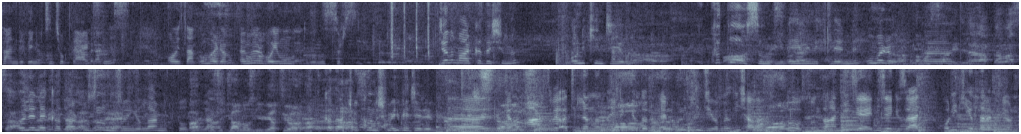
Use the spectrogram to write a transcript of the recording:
sen de benim için çok değerlisiniz. O yüzden umarım ömür boyu mutluluğunuz sürsün. canım arkadaşımın 12. yılı kutlu olsun diyeyim evliliklerinin. Umarım e, ölene kadar uzun uzun yıllar mutlu olurlar. Canoz gibi yatıyor orada. Bu kadar çok konuşmayı beceremiyorum. Ee, canım Arzu ve Atilla'nın evlilik yıl dönümlerinin 12. yılı inşallah mutlu olsun. Daha nice nice güzel 12 yıllara diliyorum.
